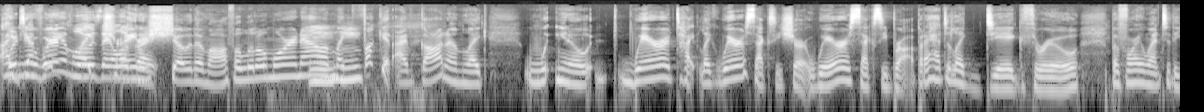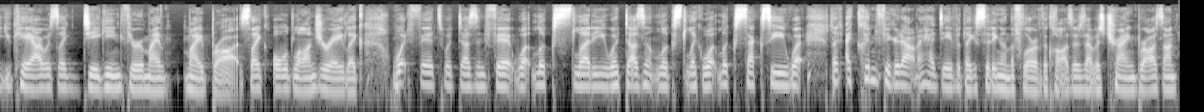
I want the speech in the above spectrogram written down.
I When you wear clothes, like they look trying to great. show them off a little more now. I'm like, mm-hmm. fuck it, I've got them. Like, w- you know, wear a tight, like wear a sexy shirt, wear a sexy bra. But I had to like dig through before I went to the UK. I was like digging through my my bras, like old lingerie, like what fits, what doesn't fit, what looks slutty, what doesn't look like what looks sexy, what like I couldn't figure it out. And I had David like sitting on the floor of the closet as I was trying bras on.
